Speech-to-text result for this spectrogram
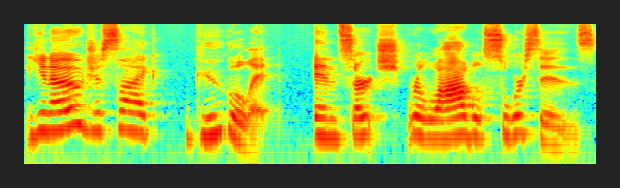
You know, just like Google it and search reliable sources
